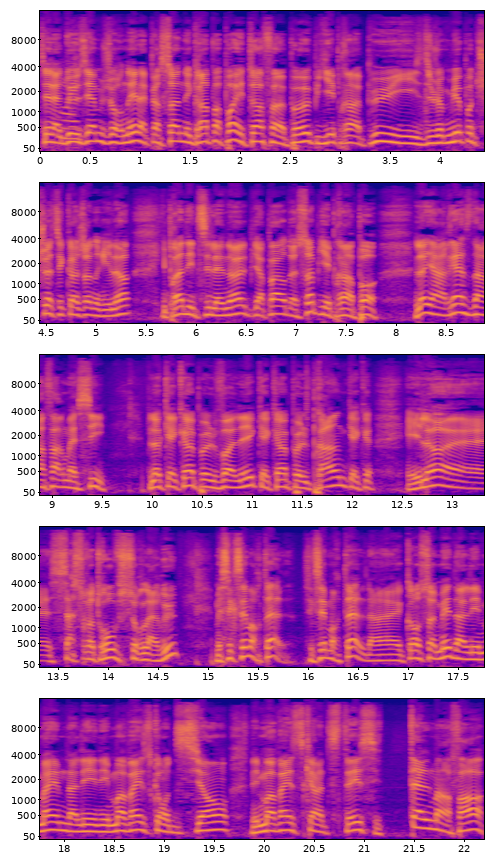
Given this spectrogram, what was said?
tu sais, la deuxième journée, la personne, grand-papa étoffe un peu, puis il prend plus. Il se dit, j'aime mieux pas toucher à ces cochonneries-là. Il prend des Tylenol, puis il a peur de ça, puis il prend pas. Là, il en reste dans la pharmacie. Puis là, quelqu'un peut le voler, quelqu'un peut le prendre, quelqu'un... Et là, euh, ça se retrouve sur la rue. Mais c'est que c'est mortel. C'est que c'est mortel. Dans, consommer dans les mêmes, dans les mauvaises conditions, les mauvaises quantités, c'est tellement fort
